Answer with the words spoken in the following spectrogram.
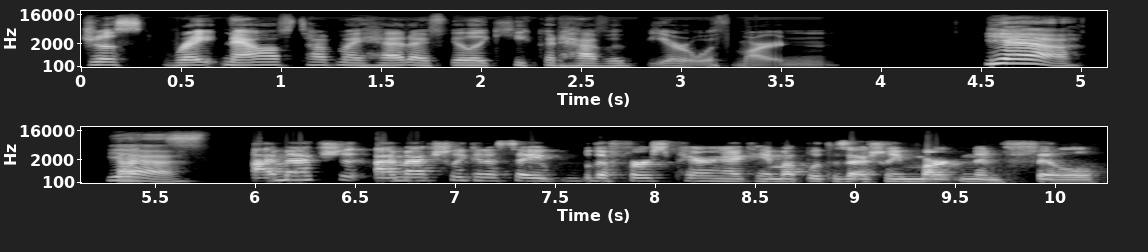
just right now off the top of my head, I feel like he could have a beer with Martin. yeah yeah That's- I'm actually I'm actually going to say the first pairing I came up with is actually Martin and Phil,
